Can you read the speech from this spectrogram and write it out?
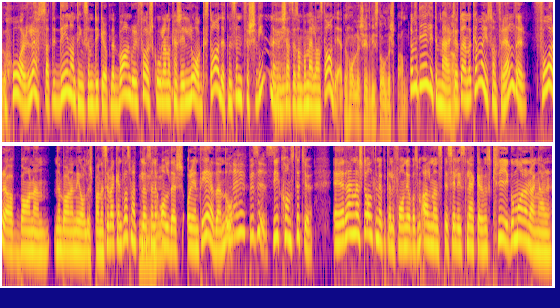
hårlöss, att det är någonting som dyker upp när barn går i förskolan och kanske i lågstadiet men sen försvinner Mm. känns det som på mellanstadiet. Det håller sig i ett visst åldersspann. Ja men det är lite märkligt och ändå kan man ju som förälder få det av barnen när barnen är i åldersspannet så det verkar inte vara som att lössen är åldersorienterad ändå. Nej, precis. Det är konstigt ju. Eh, Ragnar Stolt är med på telefon och jobbar som allmän specialistläkare hos Kry. God morgon Ragnar.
